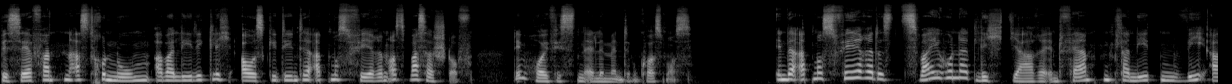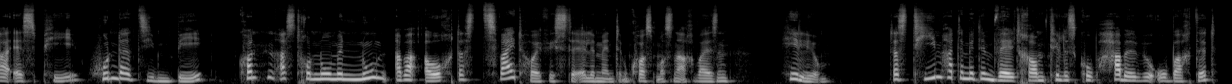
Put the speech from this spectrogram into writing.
Bisher fanden Astronomen aber lediglich ausgedehnte Atmosphären aus Wasserstoff, dem häufigsten Element im Kosmos. In der Atmosphäre des 200 Lichtjahre entfernten Planeten WASP 107b konnten Astronomen nun aber auch das zweithäufigste Element im Kosmos nachweisen, Helium. Das Team hatte mit dem Weltraumteleskop Hubble beobachtet,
